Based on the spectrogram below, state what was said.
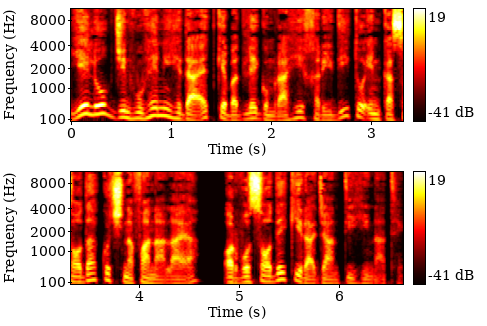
یہ لوگ جنہوں نے ہدایت کے بدلے گمراہی خریدی تو ان کا سودا کچھ نفع نہ لایا اور وہ سودے کی راجانتی ہی نہ تھے۔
